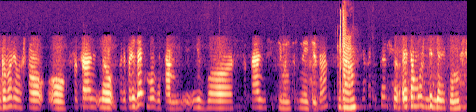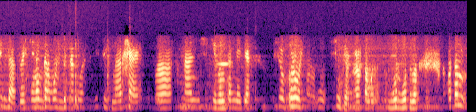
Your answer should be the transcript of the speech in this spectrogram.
говорил, что социально передать могут там и в социальной сети, в интернете, да? Да. Я хочу сказать, что это может быть далеко не всегда. То есть иногда может быть такое, что действительно общаясь в социальной сети, в интернете, все просто, ну, супер, просто вот, вот, вот оно. Потом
